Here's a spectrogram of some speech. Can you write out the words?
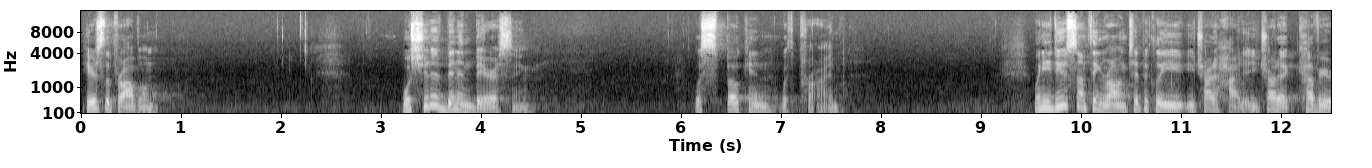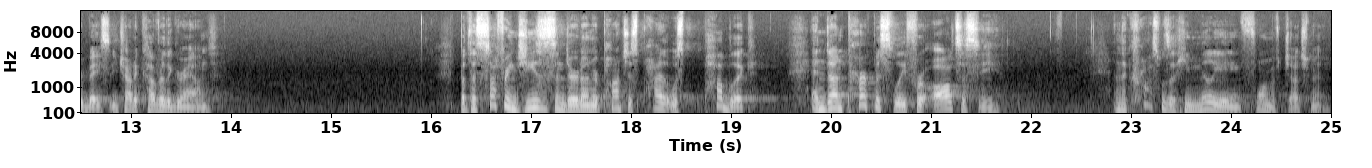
Here's the problem what should have been embarrassing was spoken with pride. When you do something wrong, typically you, you try to hide it, you try to cover your base, you try to cover the ground. But the suffering Jesus endured under Pontius Pilate was public and done purposely for all to see. And the cross was a humiliating form of judgment.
